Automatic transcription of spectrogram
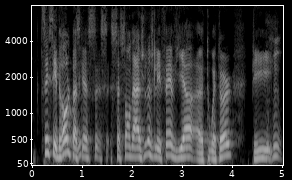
tu sais, c'est drôle parce que ce, sondage-là, je l'ai fait via euh, Twitter. Puis, mm-hmm. tu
